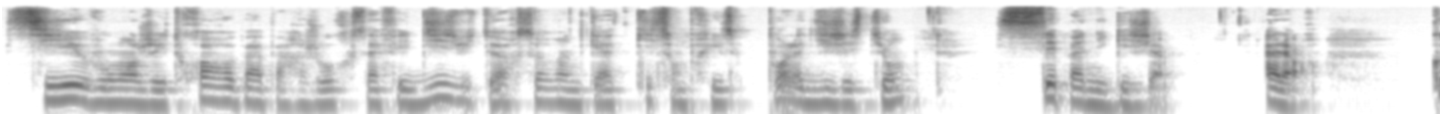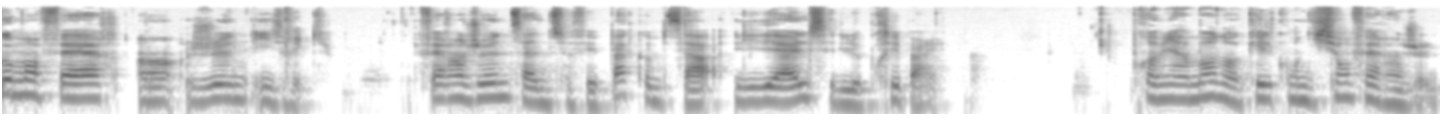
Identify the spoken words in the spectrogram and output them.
Si vous mangez 3 repas par jour, ça fait 18 heures sur 24 qui sont prises pour la digestion. C'est pas négligeable. Alors, Comment faire un jeûne hydrique? Faire un jeûne, ça ne se fait pas comme ça. L'idéal, c'est de le préparer. Premièrement, dans quelles conditions faire un jeûne?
